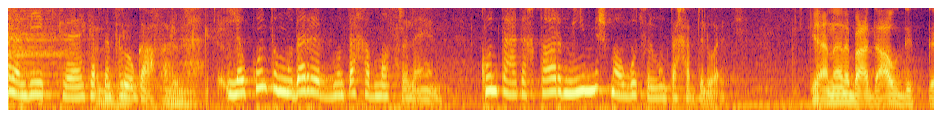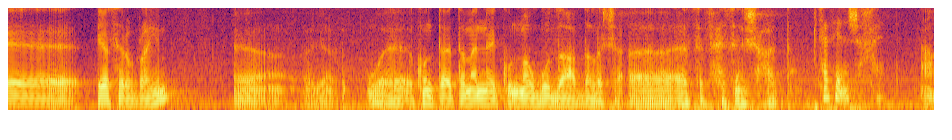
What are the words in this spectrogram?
أهلا بيك كابتن فاروق جعفر. لو كنت مدرب منتخب مصر الآن كنت هتختار مين مش موجود في المنتخب دلوقتي؟ يعني أنا بعد عودة آه، ياسر إبراهيم آه، وكنت أتمنى يكون موجود عبد الله الش- آه، آسف حسين الشحات حسين الشحات. آه.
